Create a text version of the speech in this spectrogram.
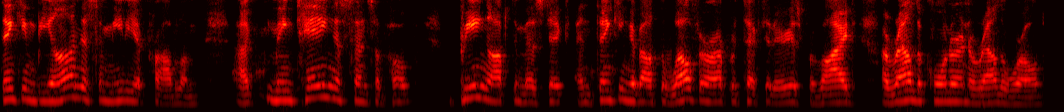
thinking beyond this immediate problem, uh, maintaining a sense of hope, being optimistic and thinking about the welfare our protected areas provide around the corner and around the world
